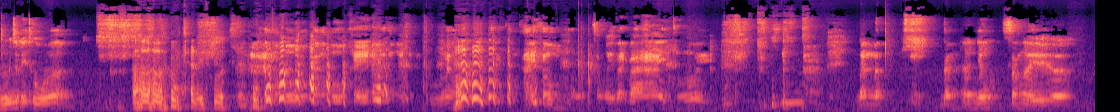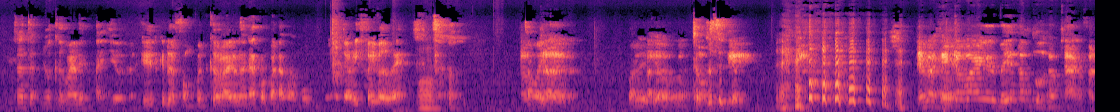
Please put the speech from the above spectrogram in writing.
ừ. trận đấy thua. Trận đấy thua Campo Campo khè thua hai không xong rồi lại ba hai thôi. Đang đang à, nhung xong rồi ờ, thật thật nhưng mà lên lại nhiều hơn cái cái đợt phỏng vấn lên đã có khả năng là mùng Derek Favor ấy. Ừ. xong rồi Ờ, quả đấy kiểu chấm dứt sự nghiệp nếu mà thấy câu ai mấy năm tuổi không trả cái phần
